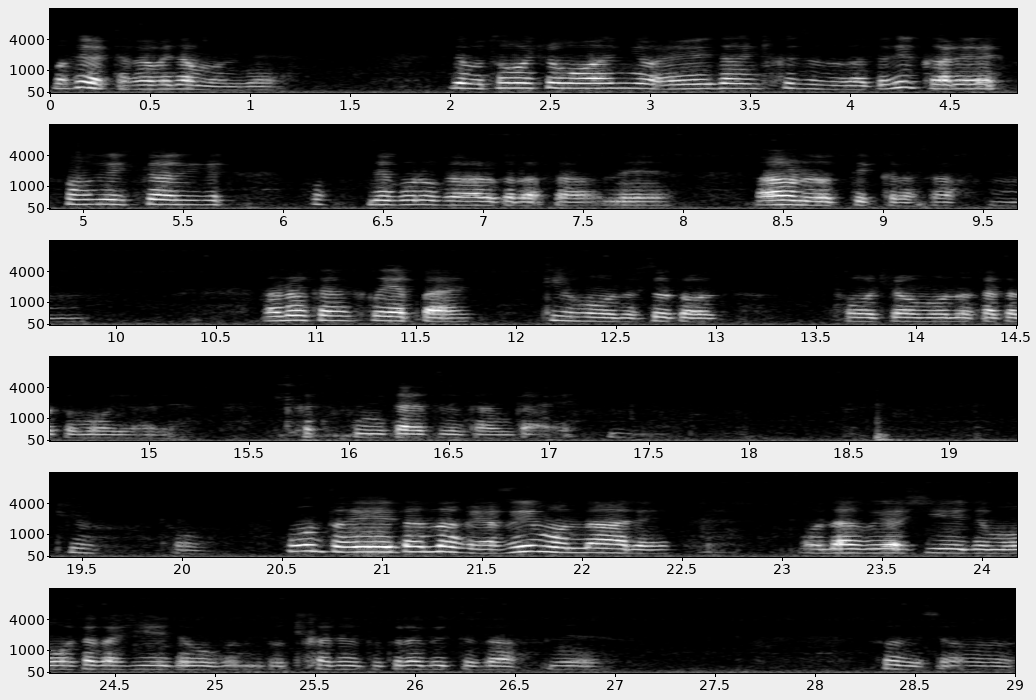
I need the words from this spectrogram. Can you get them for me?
まあ、結構高めだもんね。でも東京湾には営団地下鉄だった結構あれ、本気日陰、寝頃があるからさ、ね、あの乗ってっからさ、うん。あの感覚はやっぱ、地方の人と東京もの差だと思うよ、あれ。地下鉄に対する考え。う本当、英単なんか安いもんな、あれ。お名古屋市営でも大阪市営でも地下鉄と比べるとさ、ね。そうでしょ、うん。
